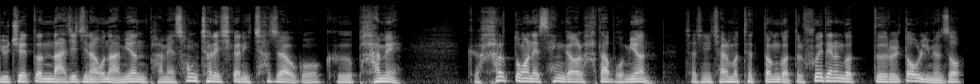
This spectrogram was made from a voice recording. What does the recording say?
유치했던 낮이 지나고 나면 밤에 성찰의 시간이 찾아오고 그 밤에 그 하루 동안의 생각을 하다 보면 자신이 잘못했던 것들, 후회되는 것들을 떠올리면서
